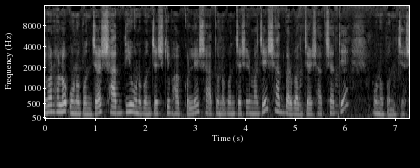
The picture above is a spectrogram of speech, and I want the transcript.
এবার হলো উনপঞ্চাশ সাত দিয়ে উনপঞ্চাশকে ভাগ করলে সাত উনপঞ্চাশের মাঝে সাতবার ভাগ যায়, সাত সাথে উনপঞ্চাশ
